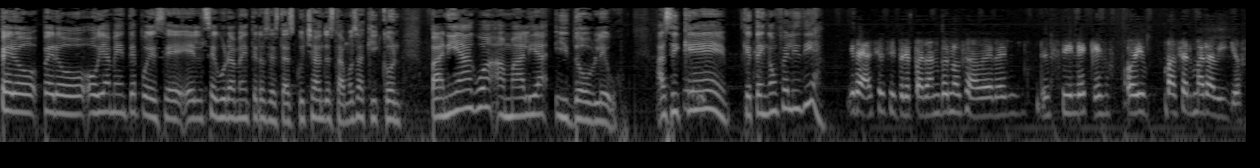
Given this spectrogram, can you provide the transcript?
pero, pero obviamente pues eh, él seguramente nos está escuchando, estamos aquí con Paniagua, Amalia y W. Así que que tenga un feliz día. Gracias y preparándonos a ver el desfile que hoy va a ser maravilloso.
